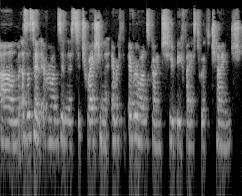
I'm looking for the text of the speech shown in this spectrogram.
Um, as I said, everyone's in this situation, every, everyone's going to be faced with change.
